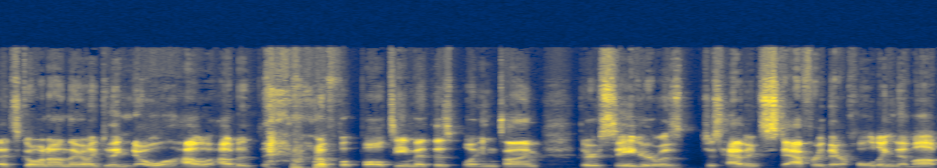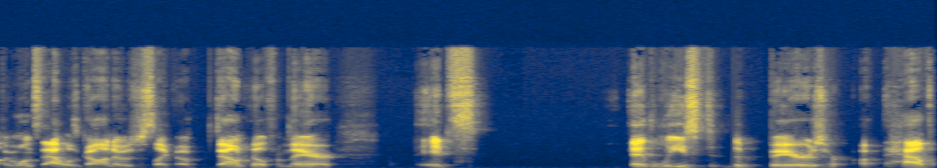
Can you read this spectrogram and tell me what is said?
That's going on there. Like, do they know how how to run a football team at this point in time? Their savior was just having Stafford there holding them up, and once that was gone, it was just like a downhill from there. It's at least the Bears uh, have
